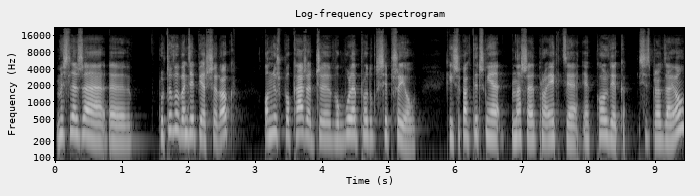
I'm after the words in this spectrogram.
Myślę, że y, kluczowy będzie pierwszy rok. On już pokaże, czy w ogóle produkt się przyjął i czy faktycznie nasze projekcje jakkolwiek się sprawdzają,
